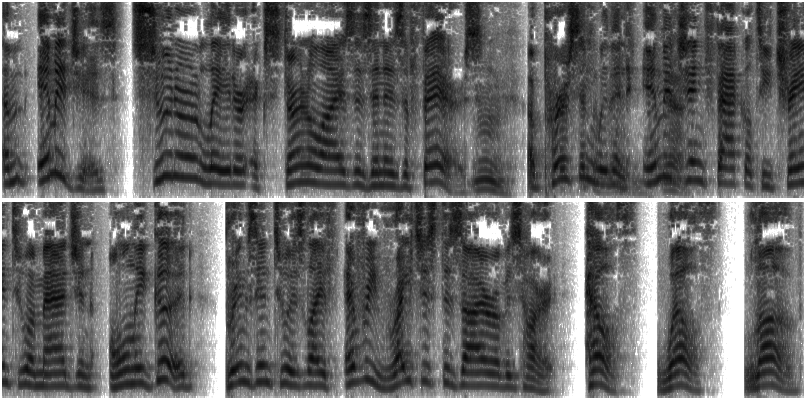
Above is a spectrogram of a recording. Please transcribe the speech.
um, images sooner or later externalizes in his affairs. A person with amazing. an imaging faculty trained to imagine only good brings into his life every righteous desire of his heart health, wealth, love,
